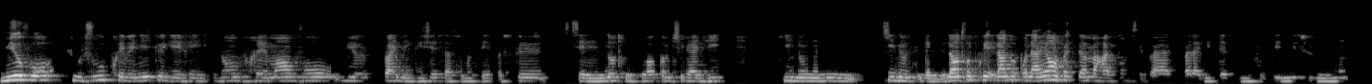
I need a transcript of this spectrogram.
Mieux vaut toujours prévenir que guérir. Donc, vraiment, vaut mieux pas négliger sa santé parce que c'est notre corps, comme tu l'as dit, qui nous, l'entrepreneuriat, en fait, c'est un marathon, c'est pas, pas la vitesse qu'il faut tenir sur le monde.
